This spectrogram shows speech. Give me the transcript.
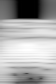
you.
